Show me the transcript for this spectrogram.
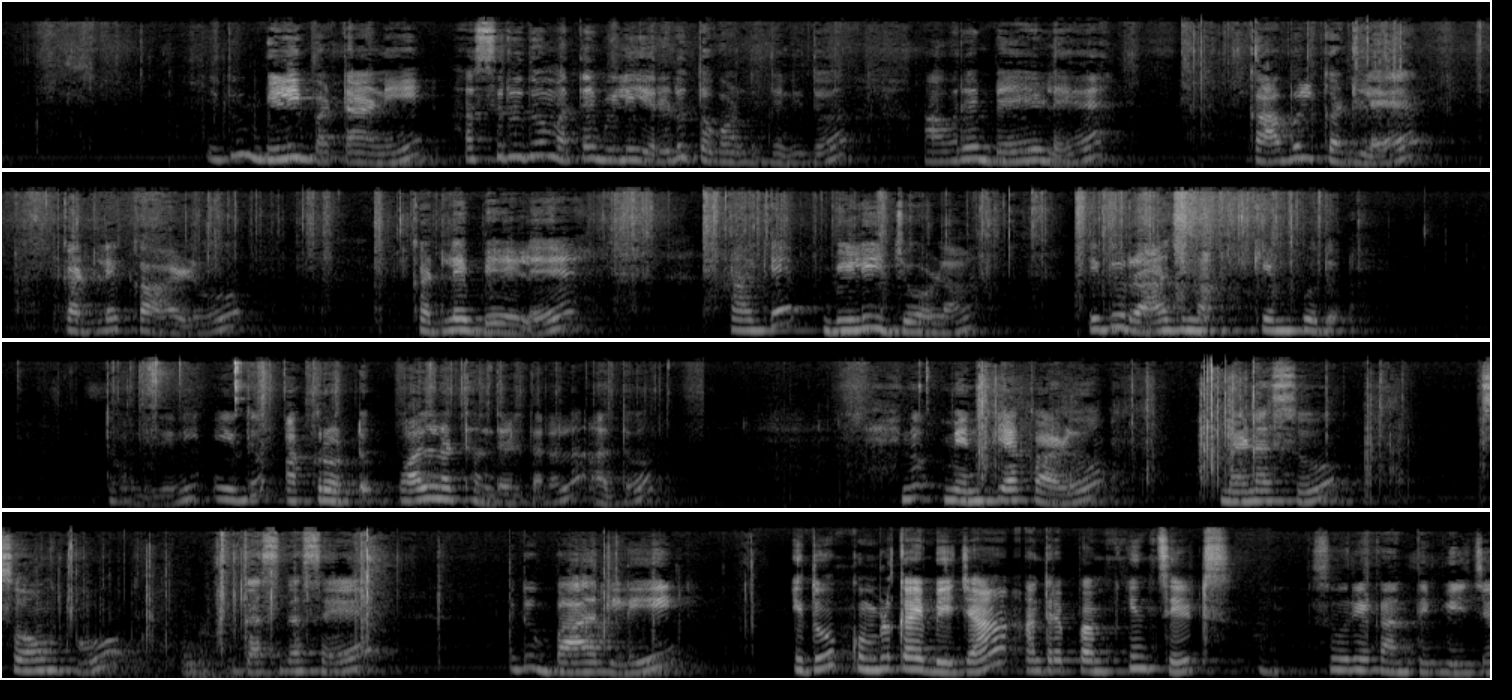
ಇದು ಬಿಳಿ ಬಟಾಣಿ, ಹಸಿರುದು ಮತ್ತು ಬಿಳಿ ಎರಡು ತೊಗೊಂಡಿದ್ದೀನಿ ಇದು. ಅವರೇ ಬೇಳೆ, ಕಾಬೂಲ್ ಕಡಲೆ, ಕಡಲೆಕಾಳು, ಕಡಲೆಬೇಳೆ, ಹಾಗೆ ಬಿಳಿ ಜೋಳ. ಇದು ರಾಜ್ಮಾ, ಕೆಂಪುದು ತೊಗೊಂಡಿದ್ದೀನಿ. ಇದು ಅಕ್ರೋಟು ವಾಲ್ನಟ್ ಅಂತ ಹೇಳ್ತಾರಲ್ಲ ಅದು. ಇದು ಮೆಂತ್ಯ ಕಾಳು ಮೆಣಸು, ಸೋಂಪು ಗಸಗಸೆ ಇದು ಬಾರ್ಲಿ. ಇದು ಕುಂಬಳಕಾಯಿ ಬೀಜ ಅಂದರೆ ಪಂಪ್ಕಿನ್ ಸೀಡ್ಸ್ ಸೂರ್ಯಕಾಂತಿ ಬೀಜ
